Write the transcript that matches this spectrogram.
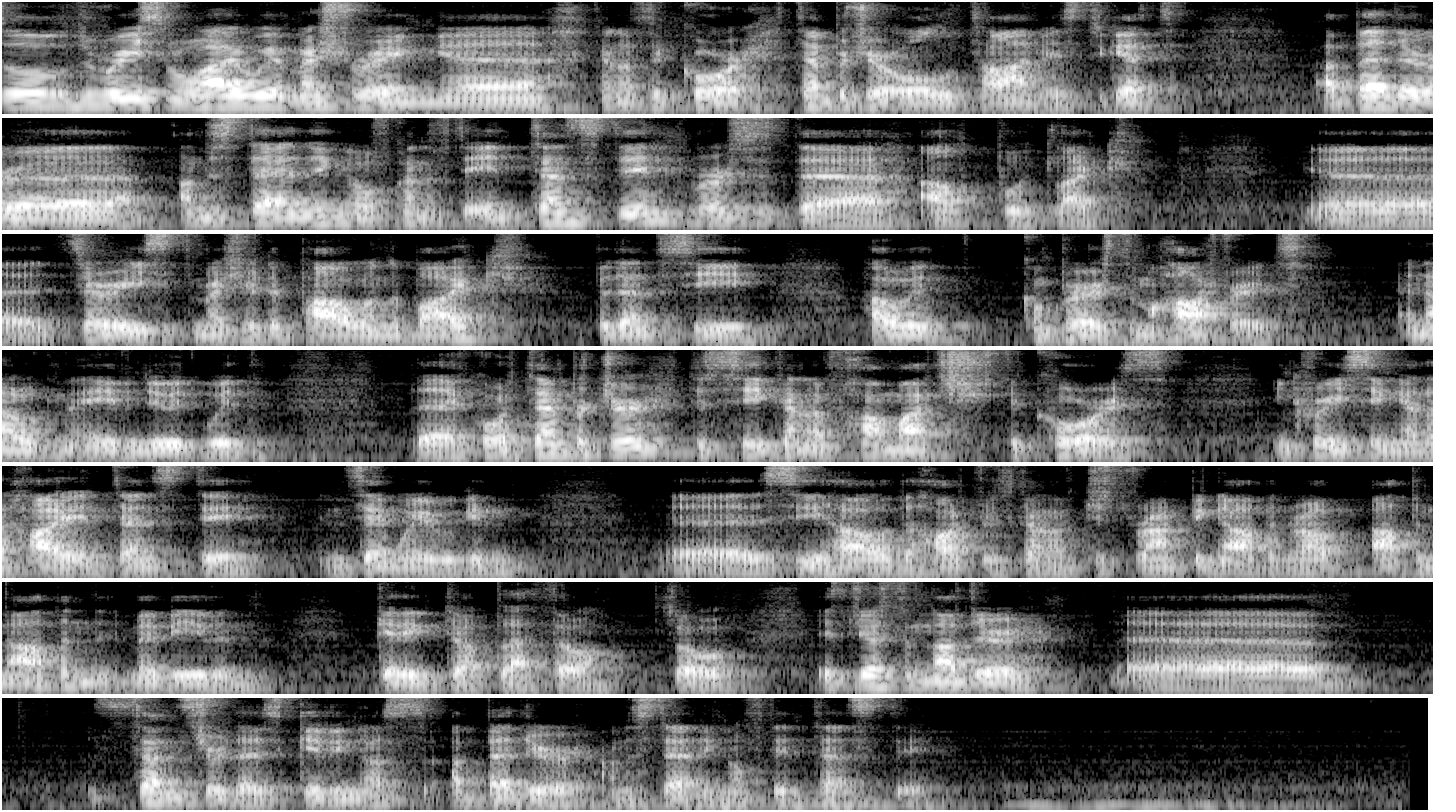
So the reason why we're measuring uh, kind of the core temperature all the time is to get a better uh, understanding of kind of the intensity versus the output. Like uh, it's very easy to measure the power on the bike, but then to see how it compares to my heart rate. And now we can even do it with the core temperature to see kind of how much the core is increasing at a high intensity. In the same way, we can uh, see how the heart rate is kind of just ramping up and up, up and up, and maybe even getting to a plateau. So it's just another uh, sensor that's giving us a better understanding of the intensity.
